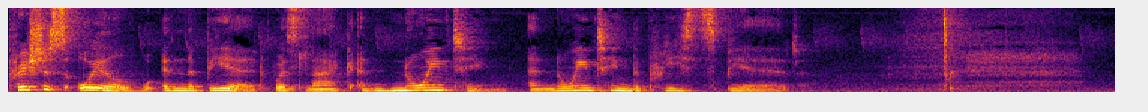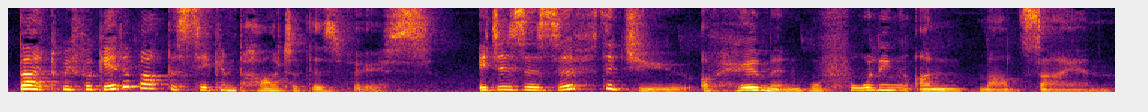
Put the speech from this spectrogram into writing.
Precious oil in the beard was like anointing, anointing the priest's beard. But we forget about the second part of this verse. It is as if the dew of Hermon were falling on Mount Zion.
